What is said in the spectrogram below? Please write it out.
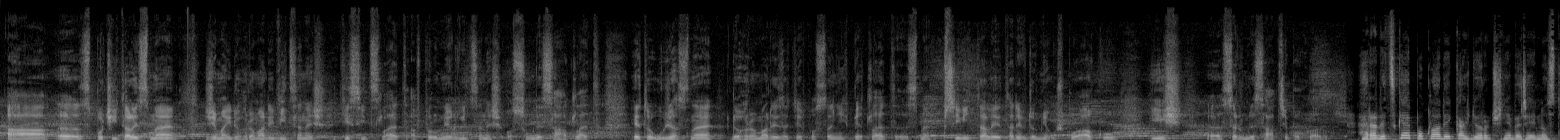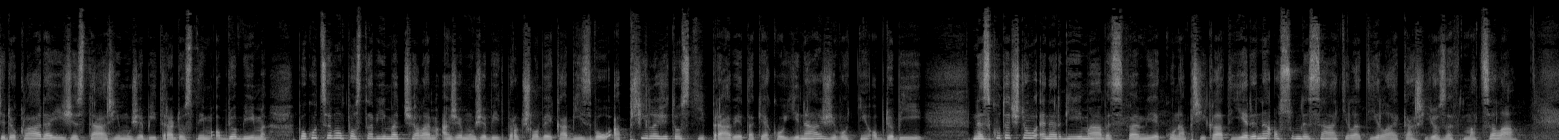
a e, spočítali jsme, že mají dohromady více než tisíc let a v průměru více než 80 let. Je to úžasné, dohromady za těch posledních pět let jsme přivítali tady v domě Ušpoláků již 73 e, pokladů. Hradecké poklady každoročně veřejnosti dokládají, že stáří může být radostným obdobím, pokud se mu postavíme čelem a že může být pro člověka výzvou a příležitostí právě tak jako jiná životní období. Neskutečnou energii má ve svém věku například 81-letý lékař Josef Macela.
